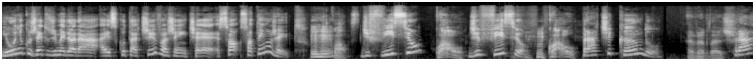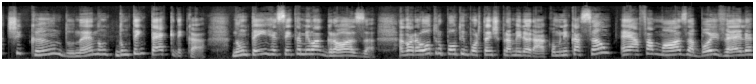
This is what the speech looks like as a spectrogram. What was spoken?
E o único jeito de melhorar a escutativa, gente, é só, só tem um jeito. Uhum. Qual? Difícil, Qual? difícil. Qual? Praticando. É verdade. praticando, né? Não, não tem técnica, não tem receita milagrosa. Agora, outro ponto importante para melhorar a comunicação é a famosa boa e velha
